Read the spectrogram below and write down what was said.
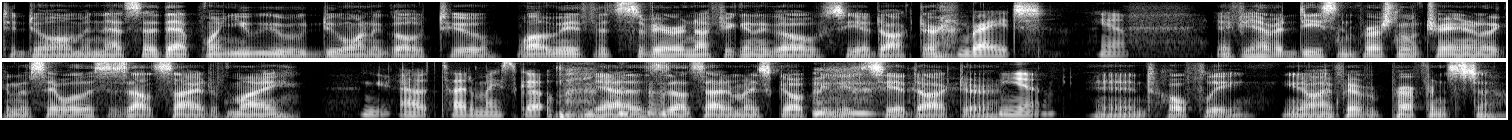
to do them. And that's at that point, you, you do want to go to, well, if it's severe enough, you're going to go see a doctor. Right. Yeah. if you have a decent personal trainer, they're going to say, well, this is outside of my, Outside of my scope. yeah, this is outside of my scope. You need to see a doctor. yeah. And hopefully, you know, I have a preference to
